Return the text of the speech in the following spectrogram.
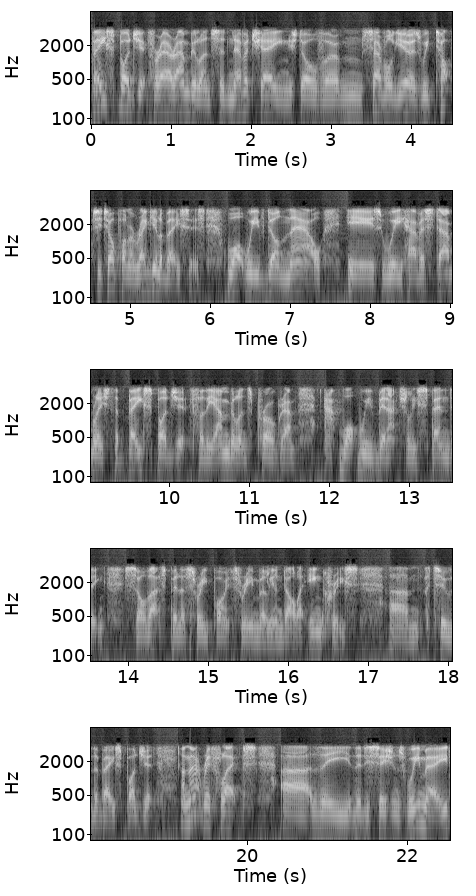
base budget for air ambulance had never changed over um, several years. We topped it up on a regular basis. What we've done now is we have established the base budget for the ambulance program at what we've been actually spending. So that's been a $3.3 million increase um, to the base budget. And that reflects uh, the, the decisions we made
